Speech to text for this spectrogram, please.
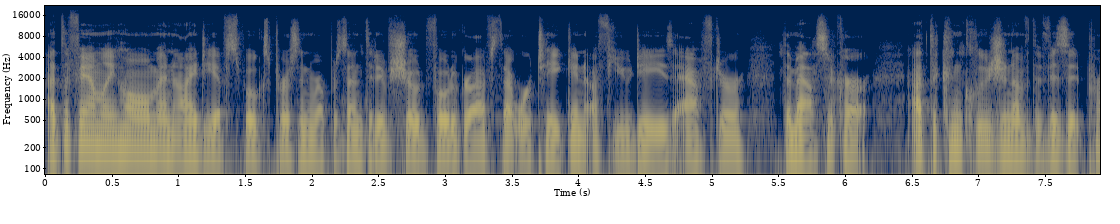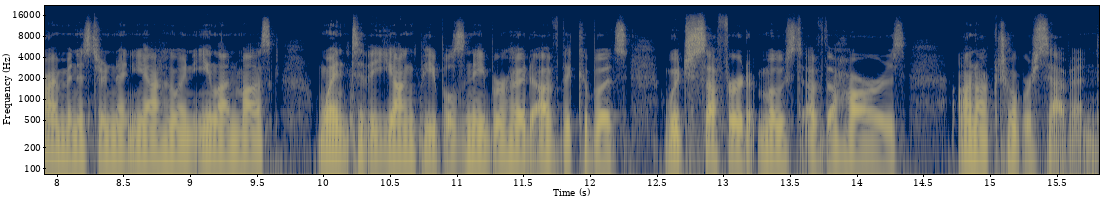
At the family home, an IDF spokesperson representative showed photographs that were taken a few days after the massacre. At the conclusion of the visit, Prime Minister Netanyahu and Elon Musk went to the young people's neighborhood of the kibbutz, which suffered most of the horrors on October 7th.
